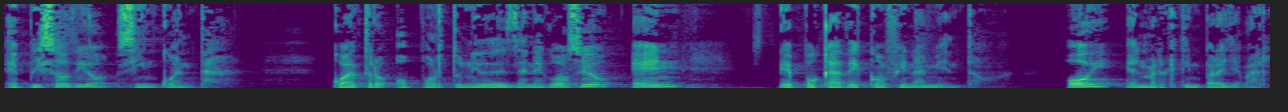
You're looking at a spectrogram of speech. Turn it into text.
Episodio 50. Cuatro oportunidades de negocio en época de confinamiento. Hoy en Marketing para Llevar.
